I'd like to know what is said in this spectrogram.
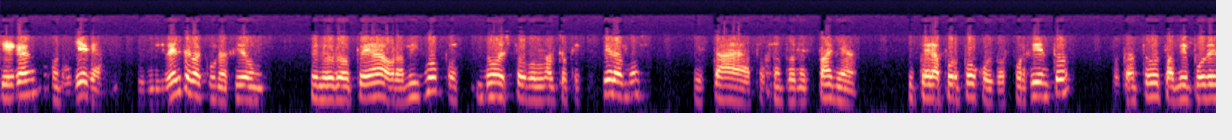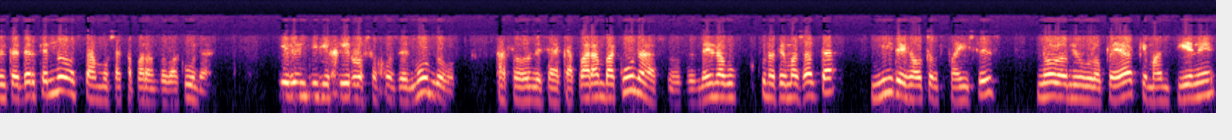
llegan o no llegan. El nivel de vacunación de la Europea ahora mismo pues no es todo lo alto que quisiéramos. Está, por ejemplo, en España supera por poco el 2%, por tanto también pueden entender que no estamos acaparando vacunas. Quieren dirigir los ojos del mundo hasta donde se acaparan vacunas donde hay una vacunación más alta, miren a otros países, no la Unión Europea, que mantiene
